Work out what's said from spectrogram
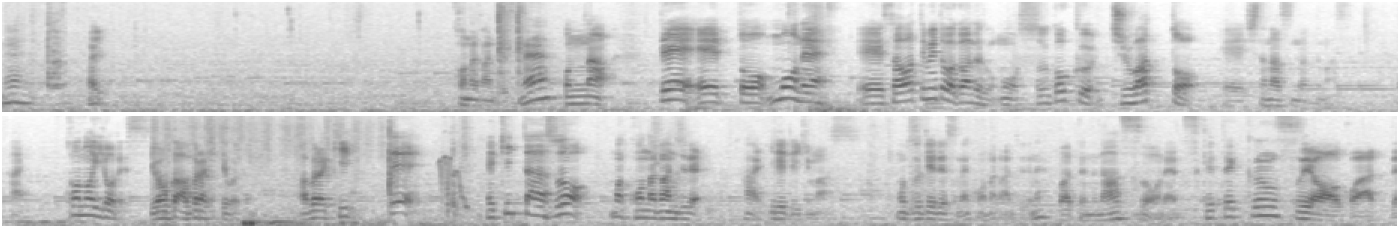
ね。はい。こんな感じですね。こんな。でえー、っともうねえー、触ってみると分かるんです。けどもうすごくじゅわっと、えー、したナスになってます、はい、この色です。よく油切ってください。油切って、えー、切ったナスを、まあ、こんな感じで、はい、入れていきます。もう漬けですね。こんな感じでね。こうやってねナスをねつけてくんすよ。こうやって。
